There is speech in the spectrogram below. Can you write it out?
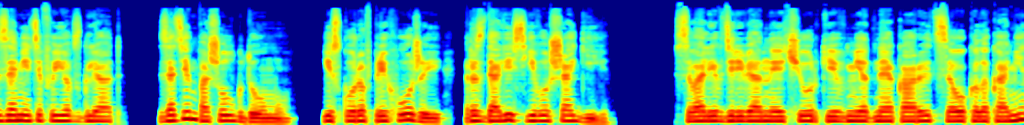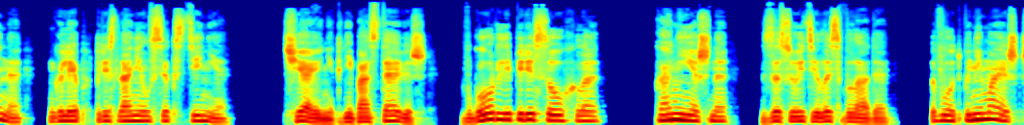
заметив ее взгляд, затем пошел к дому и скоро в прихожей раздались его шаги. Свалив деревянные чурки в медное корыце около камина, Глеб прислонился к стене. «Чайник не поставишь? В горле пересохло?» «Конечно», – засуетилась Влада. «Вот, понимаешь,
